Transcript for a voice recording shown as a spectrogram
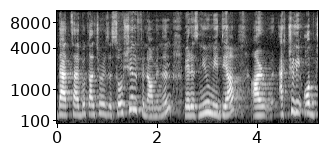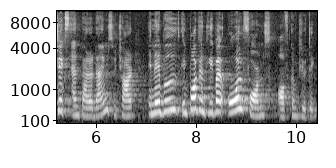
that cyberculture is a social phenomenon whereas new media are actually objects and paradigms which are enabled importantly by all forms of computing.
